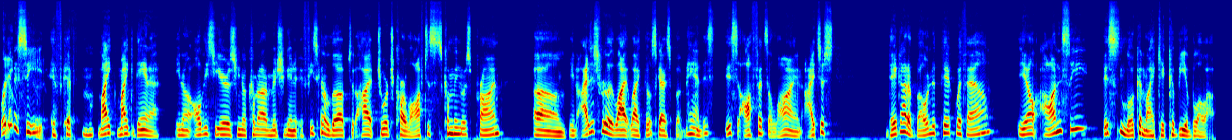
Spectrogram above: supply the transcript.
We're going to see if if Mike Mike Danna you know, all these years, you know, coming out of Michigan, if he's going to live up to the hype, George Karlaftis is coming to his prime. Um, you know, I just really like like those guys. But man, this this offensive line, I just they got a bone to pick with them. You know, honestly, this is looking like it could be a blowout.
